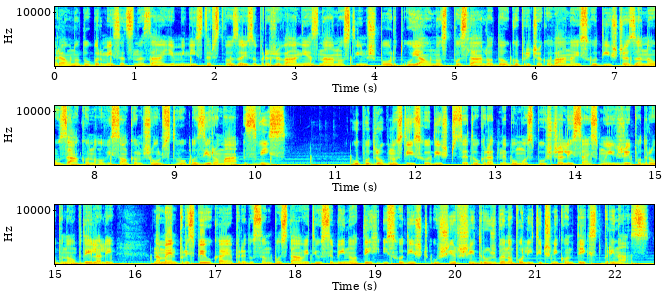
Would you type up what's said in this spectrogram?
Ravno dober mesec nazaj je Ministrstvo za izobraževanje, znanost in šport v javnost poslalo dolgo pričakovana izhodišča za nov zakon o visokem šolstvu oziroma ZVIS. V podrobnosti izhodišč se tokrat ne bomo spuščali, saj smo jih že podrobno obdelali. Namen prispevka je predvsem postaviti vsebino teh izhodišč v širši družbeno-politični kontekst pri nas.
